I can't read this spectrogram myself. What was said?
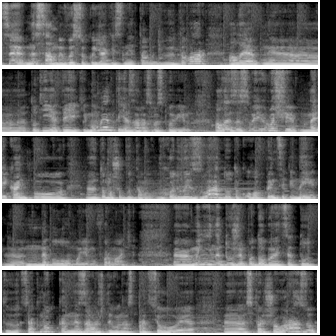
це не самий високоякісний товар, але е, тут є деякі моменти, я зараз розповім. Але за свої гроші нарікань по е, тому, щоб там виходили з ладу, такого в принципі не, не було в моєму форматі. Мені не дуже подобається тут ця кнопка, не завжди вона спрацьовує з першого разу,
